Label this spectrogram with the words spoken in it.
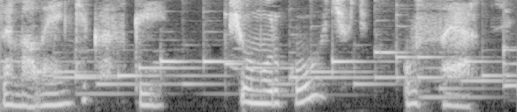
це маленькі казки, що муркочуть у серці.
